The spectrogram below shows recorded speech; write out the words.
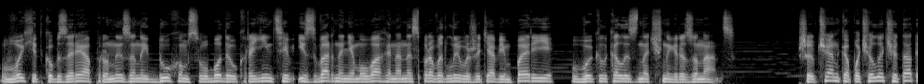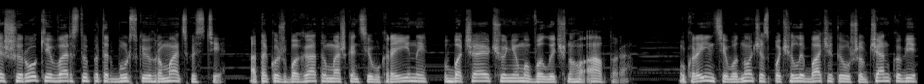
Вихід Кобзаря, пронизаний духом свободи українців і зверненням уваги на несправедливе життя в імперії, викликали значний резонанс. Шевченка почали читати широкі верстви петербурзької громадськості, а також багато мешканців України, вбачаючи у ньому величного автора. Українці водночас почали бачити у Шевченкові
